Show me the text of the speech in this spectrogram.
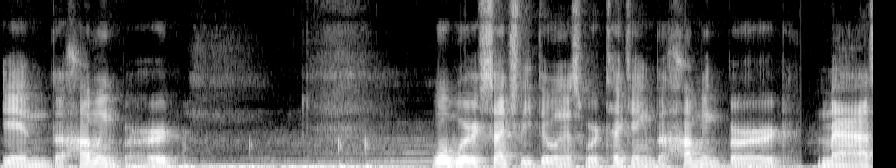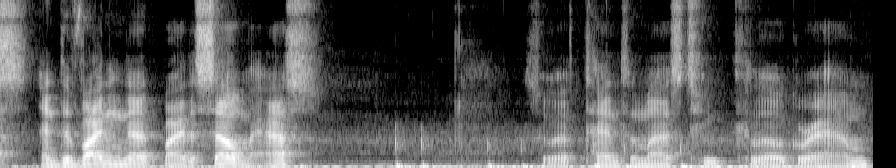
in the hummingbird, what we're essentially doing is we're taking the hummingbird mass and dividing that by the cell mass. So we have 10 to the minus 2 kilogram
